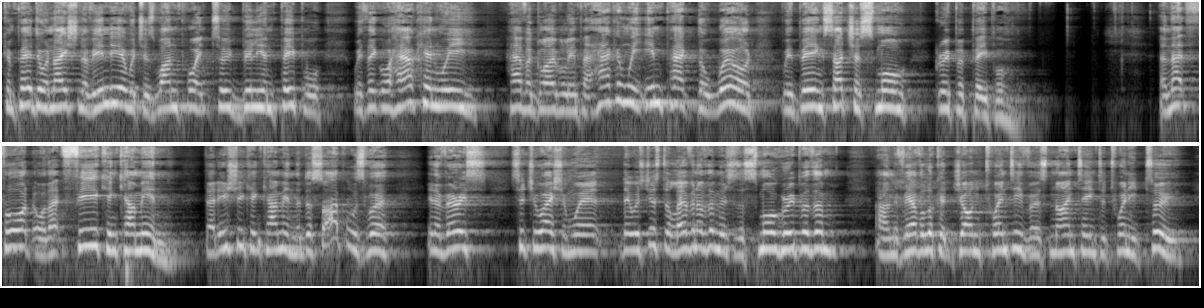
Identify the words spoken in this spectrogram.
compared to a nation of India, which is 1.2 billion people, we think, well, how can we have a global impact? How can we impact the world with being such a small group of people? And that thought or that fear can come in, that issue can come in. The disciples were in a very situation where there was just 11 of them. This is a small group of them. And if you have a look at John 20, verse 19 to 22,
